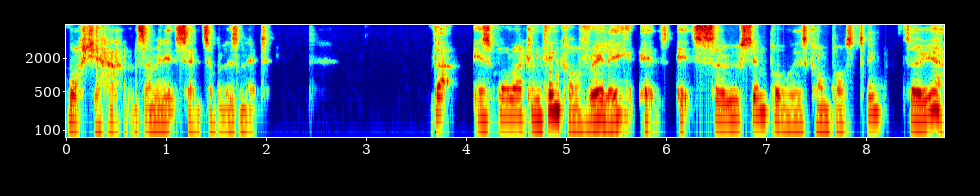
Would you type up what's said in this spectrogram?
wash your hands. I mean, it's sensible, isn't it? That is all I can think of, really. It's it's so simple is composting. So yeah,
